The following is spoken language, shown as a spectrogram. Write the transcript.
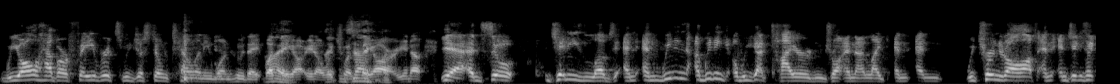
we all have our favorites. We just don't tell anyone who they, what they are, you know, which ones they are, you know? Yeah. And so Jenny loves it. And, and we didn't, we didn't, we got tired and draw and I like, and, and we turned it all off. And, and Jenny's like,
